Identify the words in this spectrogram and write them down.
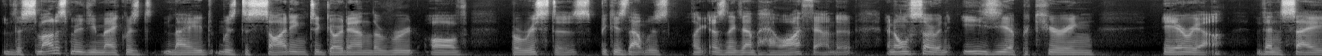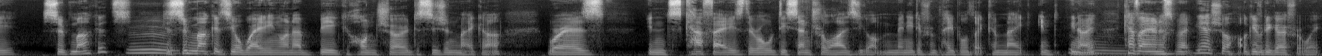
the smartest move you make was made was deciding to go down the route of baristas because that was like as an example how I found it and also an easier procuring area than say supermarkets mm. because supermarkets you're waiting on a big honcho decision maker whereas in cafes they're all decentralized You've got many different people that can make in, you know mm. cafe owners but yeah sure I'll give it a go for a week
